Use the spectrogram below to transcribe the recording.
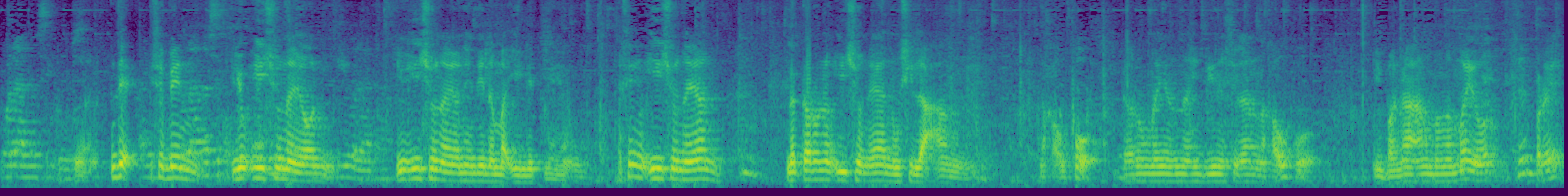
Wala na siguro. Hindi, sabihin, Wala na siguro. yung issue na yon, Hindi, wala na. yung issue na yon hindi na mainit ngayon. Kasi yung issue na yan, nagkaroon ng issue na yan nung sila ang nakaupo. Pero ngayon na hindi na sila nakaupo, iba na ang mga mayor, siyempre,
